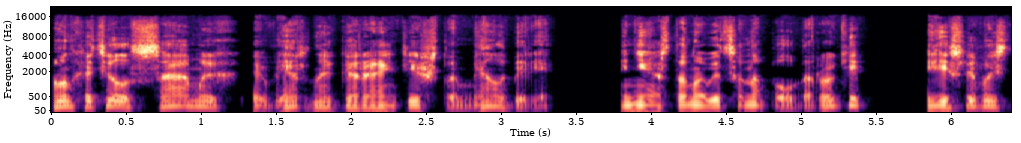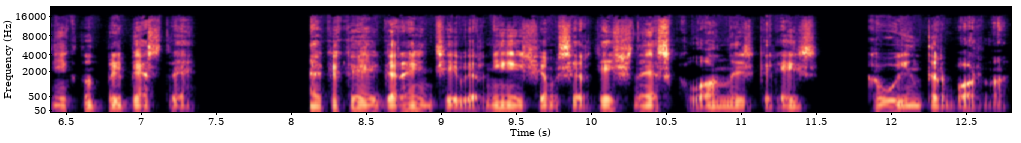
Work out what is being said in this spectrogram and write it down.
он хотел самых верных гарантий, что Мелбери не остановится на полдороги, если возникнут препятствия. А какая гарантия вернее, чем сердечная склонность Грейс к Уинтерборну?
